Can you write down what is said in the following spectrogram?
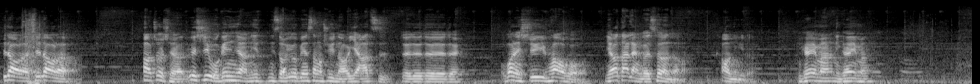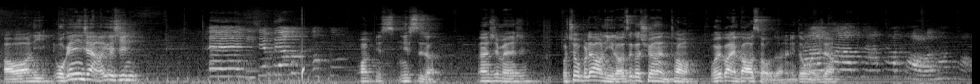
接到了，接到了，炮救起来了。月西，我跟你讲，你你走右边上去，然后压制。对对对对对，我帮你蓄一炮火。你要打两个侧呢，靠你了。你可以吗？你可以吗？好哦，你我跟你讲，月西，哎，你先不要。哦哇，你死你死了，没关系没关系，我救不了你了，这个圈很痛，我会帮你抱手的，你等我一下。他他他他跑了，他跑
